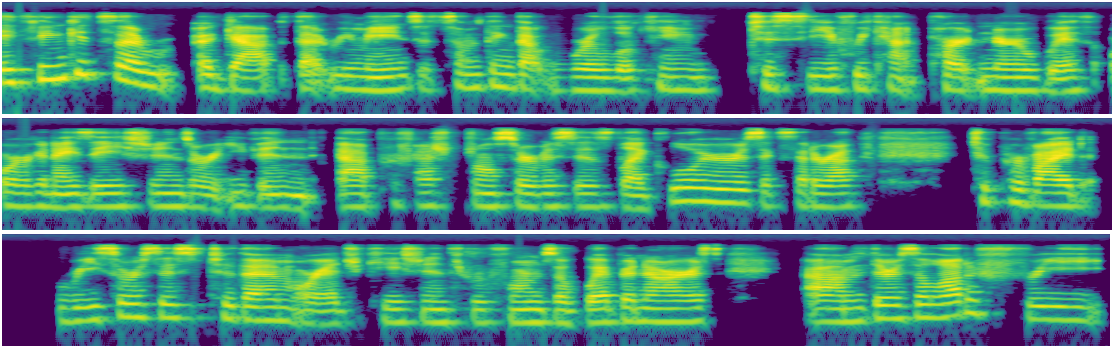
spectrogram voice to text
I think it's a, a gap that remains. It's something that we're looking to see if we can't partner with organizations or even uh, professional services like lawyers, et cetera, to provide resources to them or education through forms of webinars. Um, there's a lot of free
